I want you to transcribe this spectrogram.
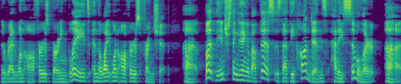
The red one offers burning blades, and the white one offers friendship. Uh, but the interesting thing about this is that the Hondens had a similar uh,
